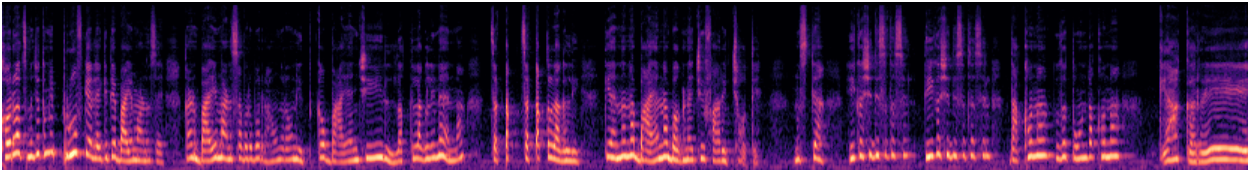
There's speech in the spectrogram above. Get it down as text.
खरंच म्हणजे तुम्ही प्रूफ केलं आहे की ते बाई माणूस आहे. कारण बाई माणसाबरोबर राहून राहून इतकं बायांची लत लागली ना यांना चटक चटक लागली की यांना ना बायांना बघण्याची फार इच्छा होते. नुसत्या ही कशी दिसत असेल? ती कशी दिसत असेल? दाखव ना तुझं तोंड दाखव ना. क्या करे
